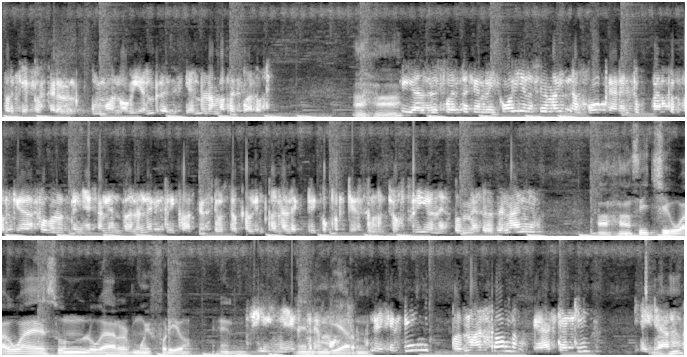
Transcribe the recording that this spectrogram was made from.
porque pues era como noviembre, diciembre, no me recuerdo. Ajá. Y haz de cuenta que me dijo, oye, no sé, no puedo quedar en tu cuarto porque era cuando tenía calentón eléctrico, que se usa el calentón eléctrico porque hace mucho frío en estos meses del año. Ajá, sí, Chihuahua es un lugar muy frío en, Sí, muy en invierno. Le dije, sí, pues no hay problema, quédate aquí. Y ya,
